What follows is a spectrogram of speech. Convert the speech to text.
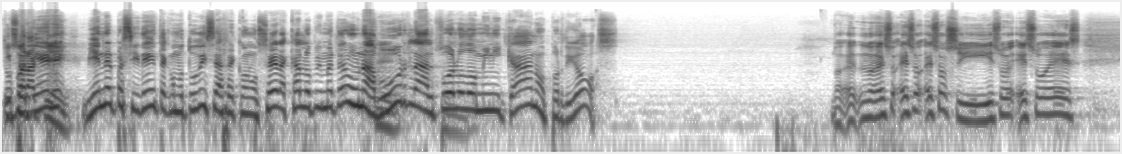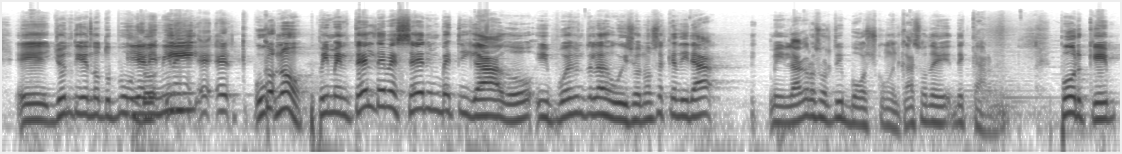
¿Y para viene, qué? viene el presidente, como tú dices, a reconocer a Carlos Pimentel una burla al pueblo dominicano, por Dios. No, eh, no, eso, eso, eso sí, eso, eso es. eh, yo entiendo tu punto. Y eliminen, Y, eh, eh, uh, no, Pimentel debe ser investigado y puesto en tela de juicio. No sé qué dirá Milagros Ortiz Bosch con el caso de, de Carmen. Porque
